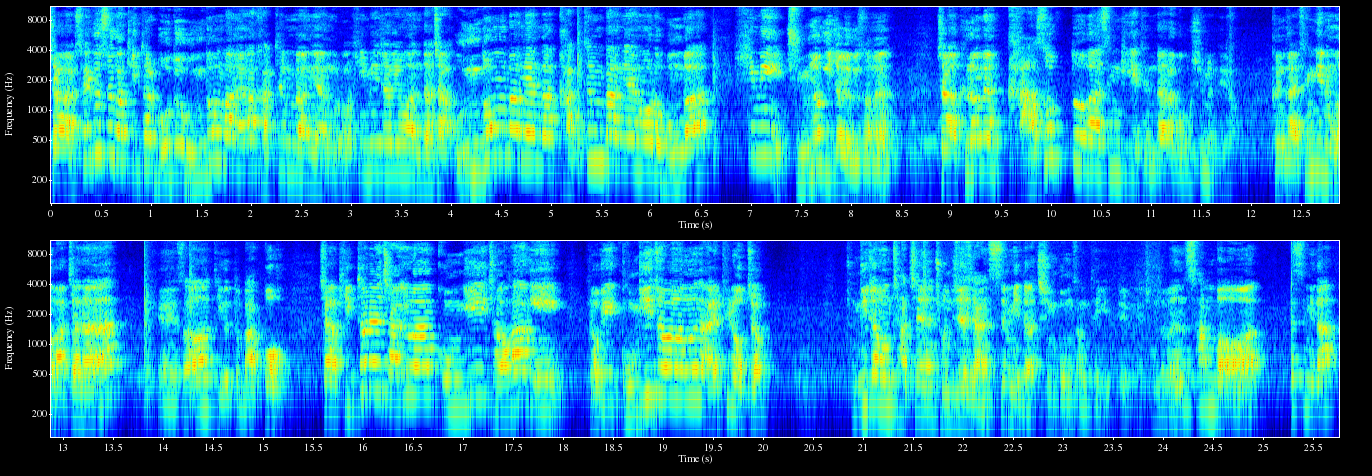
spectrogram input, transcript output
자, 세그수가 깃털 모두 운동 방향과 같은 방향으로 힘이 작용한다. 자, 운동 방향과 같은 방향으로 뭔가 힘이 중력이죠, 여기서는. 음. 자, 그러면 가속도가 생기게 된다라고 보시면 돼요. 그러니까 생기는 거 맞잖아. 그래서 이것도 맞고. 자, 깃털에 작용한 공기 저항이 여기 공기 저항은 알 필요 없죠. 공기 저항 자체는 존재하지 않습니다. 진공 상태이기 때문에 정답은 3번. 했습니다.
